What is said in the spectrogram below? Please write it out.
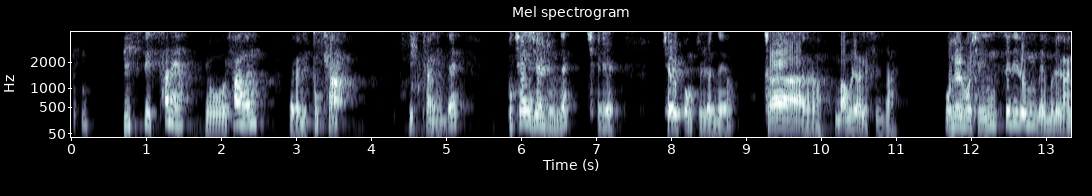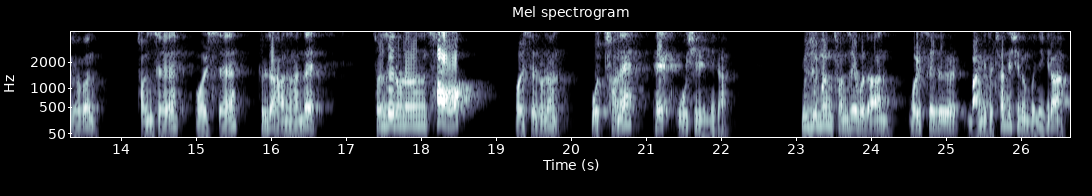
조금 비슷비슷하네요. 요 향은 여기가 이제 북향. 이 북향인데 북향이 제일 좋네. 제일 제일 뻥 뚫렸네요. 자, 그럼 마무리하겠습니다. 오늘 보신 쓰리룸 매물의 가격은 전세, 월세 둘 다 가능한데 전세로는 4억, 월세로는 5천에 150입니다. 요즘은 전세보단 월세를 많이들 찾으시는 분위기라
